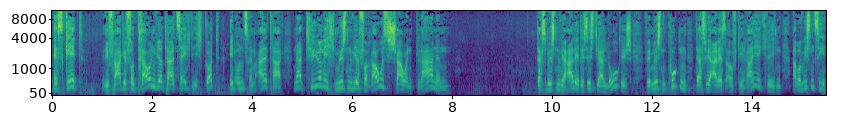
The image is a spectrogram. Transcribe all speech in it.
Es geht. Die Frage, vertrauen wir tatsächlich Gott in unserem Alltag? Natürlich müssen wir vorausschauen, planen. Das müssen wir alle, das ist ja logisch. Wir müssen gucken, dass wir alles auf die Reihe kriegen. Aber wissen Sie,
